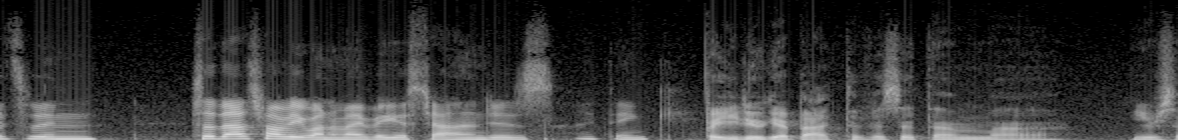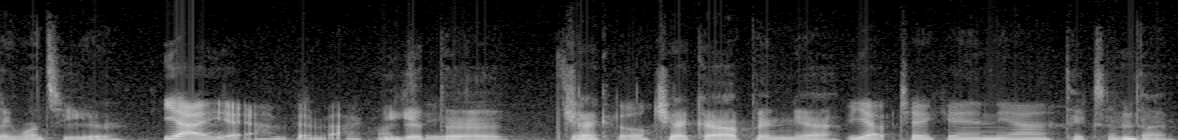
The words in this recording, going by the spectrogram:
it's been so that's probably one of my biggest challenges. I think. But you do get back to visit them. Uh, you're saying once a year. Yeah, yeah, I've been back. Once you get a year. the been check cool. check up and yeah, Yep, check in. Yeah. take some time.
